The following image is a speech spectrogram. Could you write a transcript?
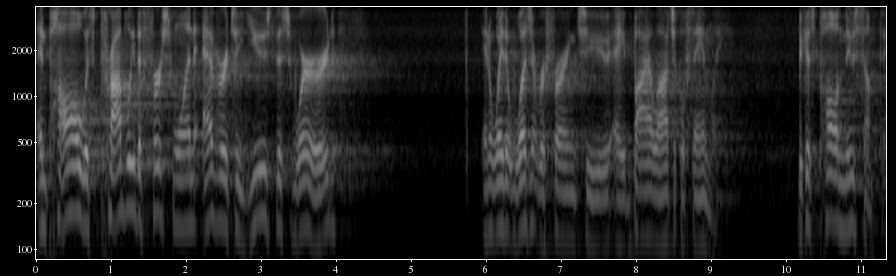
And Paul was probably the first one ever to use this word in a way that wasn't referring to a biological family. Because Paul knew something.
